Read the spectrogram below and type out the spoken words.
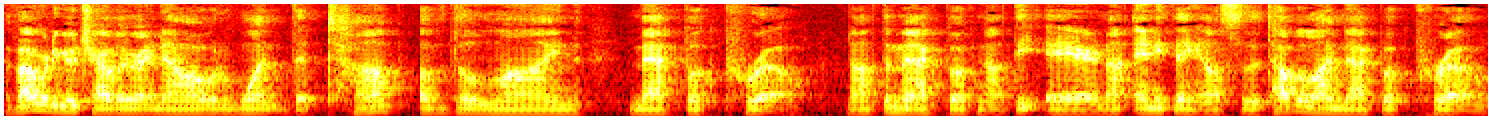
If I were to go traveling right now, I would want the top of the line MacBook Pro. Not the MacBook, not the Air, not anything else. So the top of the line MacBook Pro.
